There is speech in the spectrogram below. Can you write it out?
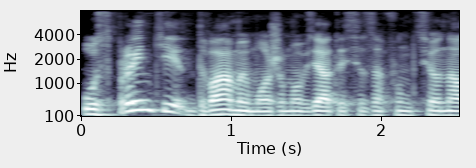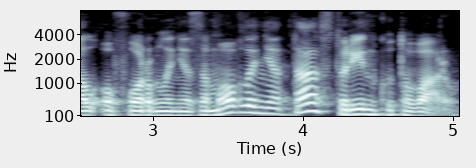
У спринті 2 ми можемо взятися за функціонал оформлення замовлення та сторінку товару.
